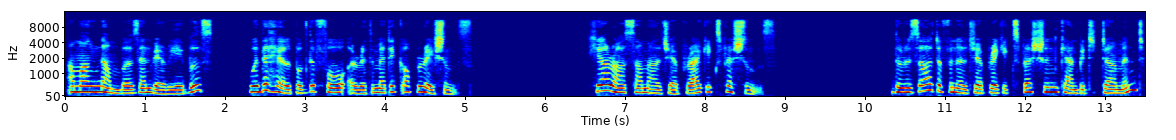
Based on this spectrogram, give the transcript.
among numbers and variables with the help of the four arithmetic operations. Here are some algebraic expressions. The result of an algebraic expression can be determined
